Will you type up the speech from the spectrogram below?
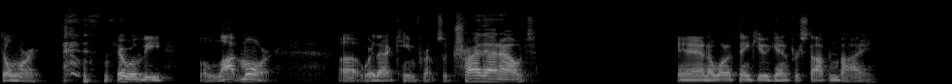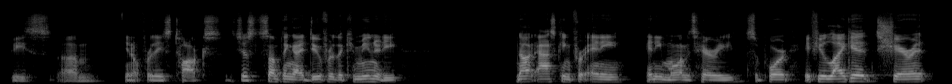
Don't worry. there will be a lot more uh, where that came from. So try that out. And I want to thank you again for stopping by these um, you know, for these talks. It's just something I do for the community, not asking for any any monetary support. If you like it, share it.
